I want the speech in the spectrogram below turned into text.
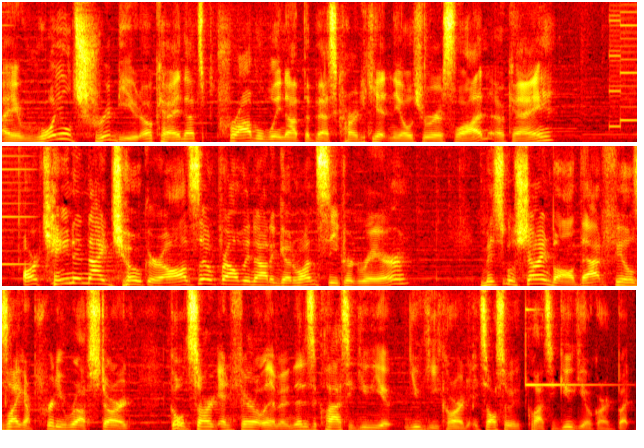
A Royal Tribute. Okay, that's probably not the best card to get in the Ultra Rare slot. Okay. Arcana Knight Joker. Also probably not a good one. Secret Rare. Mystical Shine Ball. That feels like a pretty rough start. Gold Sark and Feral Imp. I mean, that is a classic Yu-Gi-Oh card. It's also a classic Yu-Gi-Oh card, but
